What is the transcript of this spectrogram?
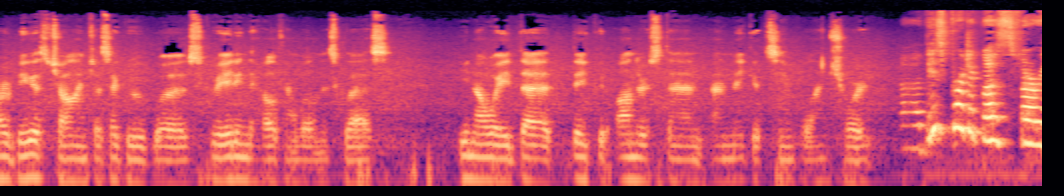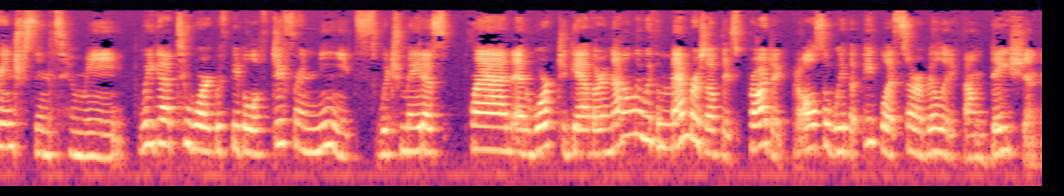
our biggest challenge as a group was creating the health and wellness class in a way that they could understand and make it simple and short. Uh, this project was very interesting to me. We got to work with people of different needs, which made us plan and work together not only with the members of this project, but also with the people at Star Foundation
